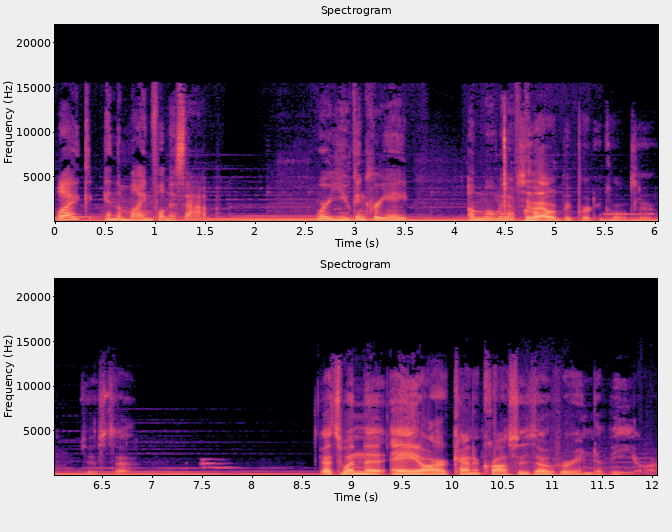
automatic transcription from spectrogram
Like in the Mindfulness app, where you can create a moment of See, that would be pretty cool too. Just uh, that's when the AR kind of crosses over into VR.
